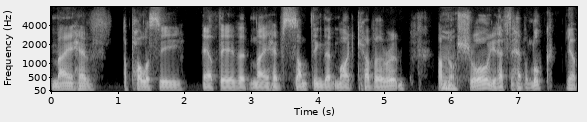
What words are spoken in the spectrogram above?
may have a policy out there that may have something that might cover it. I'm mm. not sure. You'd have to have a look. Yep.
